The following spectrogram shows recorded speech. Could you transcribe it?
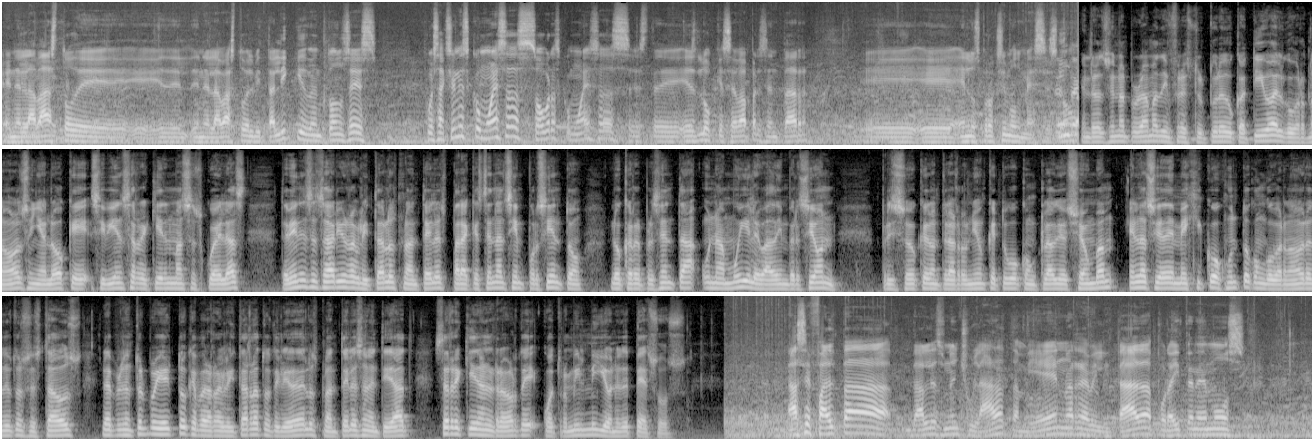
en el abasto, de, en el abasto del vital líquido. Entonces, pues acciones como esas, obras como esas, este, es lo que se va a presentar eh, en los próximos meses. En relación al programa de infraestructura educativa, el gobernador señaló que si bien se requieren más escuelas, también es necesario rehabilitar los planteles para que estén al 100%, lo que representa una muy elevada inversión. Precisó que durante la reunión que tuvo con Claudia Sheinbaum en la Ciudad de México, junto con gobernadores de otros estados, le presentó el proyecto que para rehabilitar la totalidad de los planteles en la entidad se requieren alrededor de 4 mil millones de pesos. Hace falta darles una enchulada también, una rehabilitada. Por ahí tenemos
